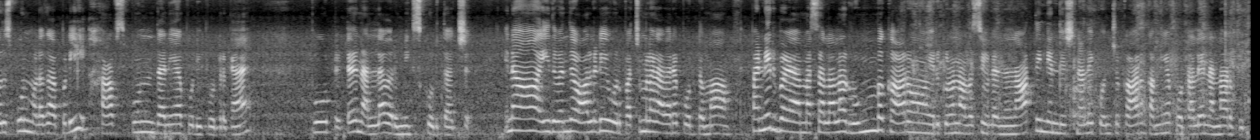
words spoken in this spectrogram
ஒரு ஸ்பூன் மிளகா பொடி ஹாஃப் ஸ்பூன் தனியா பொடி போட்டிருக்கேன். போட்டுட்டு நல்லா ஒரு மிக்ஸ் கொடுத்தாச்சு. ஏன்னா இது வந்து ஆல்ரெடி ஒரு பச்சை மிளகாய் வேற போட்டோமா? பன்னீர் ப மசாலாலாம் ரொம்ப காரம் இருக்கணும்னு அவசியம் இல்லை. இந்த நார்த் இந்தியன் டிஷ்னாலே கொஞ்சம் காரம் கம்மியாக போட்டாலே நல்லாயிருக்கும்.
